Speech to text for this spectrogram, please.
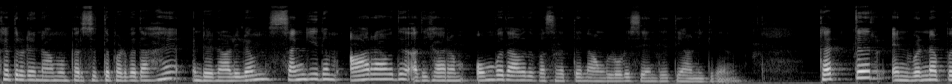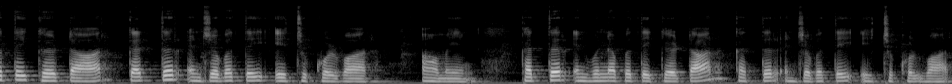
கத்தருடைய நாமம் பரிசுத்தப்படுவதாக இன்றைய நாளிலும் சங்கீதம் ஆறாவது அதிகாரம் ஒன்பதாவது வசனத்தை நான் உங்களோடு சேர்ந்து தியானிக்கிறேன். கத்தர் என் விண்ணப்பத்தை கேட்டார் கத்தர் என் ஜெபத்தை ஏற்றுக்கொள்வார். ஆமேன். கத்தர் என் விண்ணப்பத்தை கேட்டார் கத்தர் என் ஜெபத்தை ஏற்றுக்கொள்வார்.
